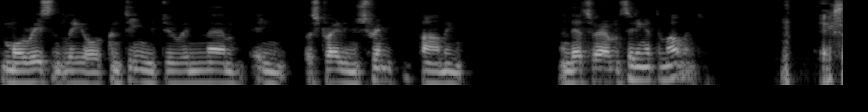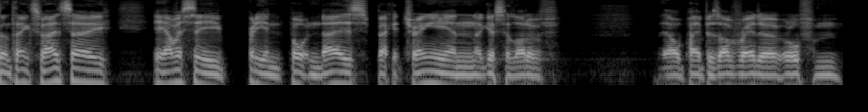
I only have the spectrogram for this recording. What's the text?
more recently, or continue to, in, um, in Australian shrimp farming. And that's where I'm sitting at the moment. Excellent. Thanks, mate. So, yeah, obviously pretty important days back at Trangie, and I guess a lot of the old papers I've read are all from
